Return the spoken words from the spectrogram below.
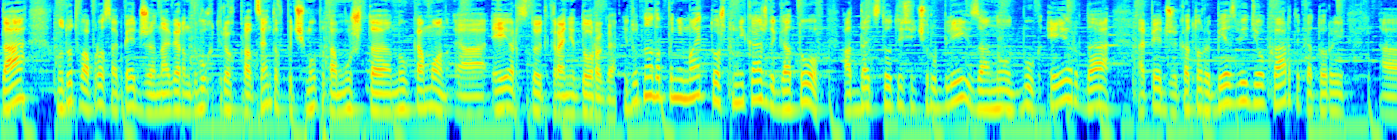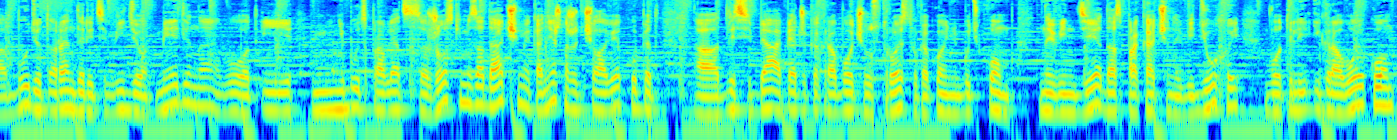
да, но тут вопрос, опять же, наверное, 2-3%. Почему? Потому что, ну, come on, а, Air стоит крайне дорого. И тут надо понимать то, что не каждый готов отдать 100 тысяч рублей за ноутбук Air, да, опять же, который без видеокарты, который а, будет рендерить видео медленно, вот, и не будет справляться с жесткими задачами, конечно же, человек купит а, для себя, опять же, как рабочее устройство, какой-нибудь комп на винде, да, с прокачанной видюхой, вот, или игровой комп,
